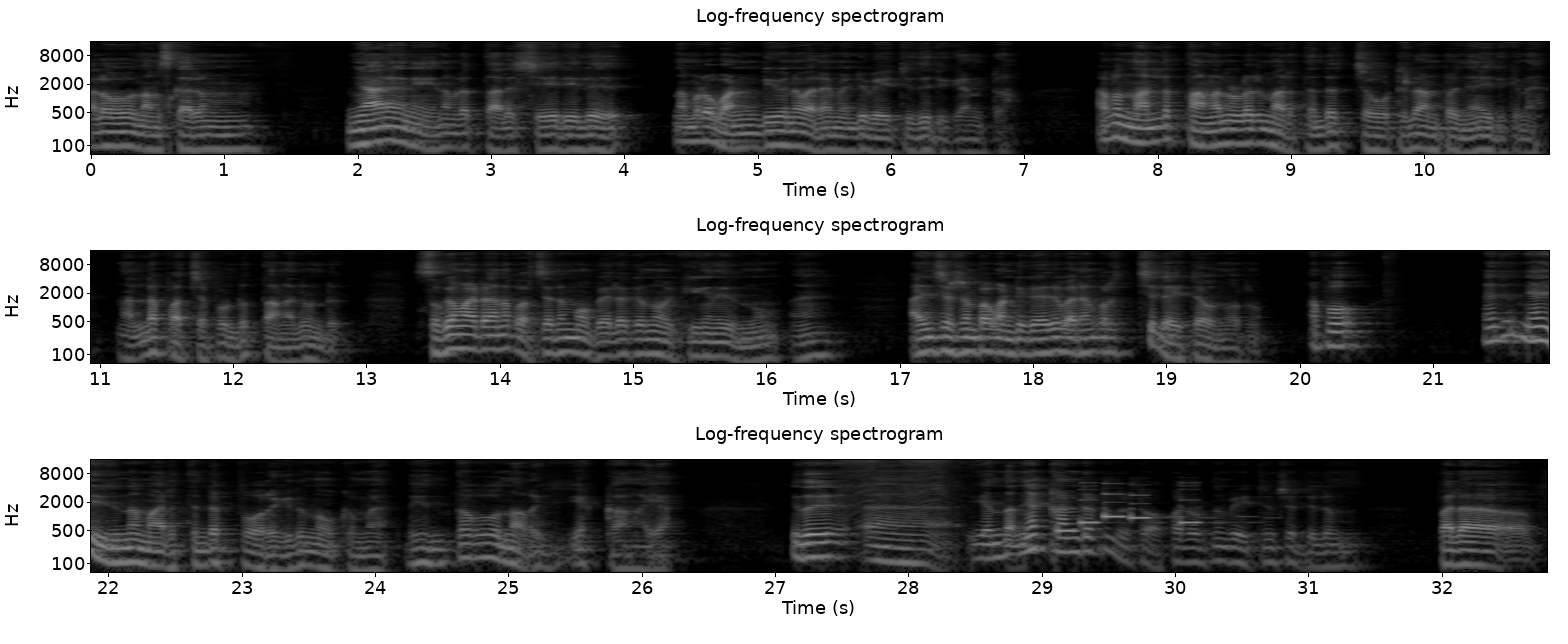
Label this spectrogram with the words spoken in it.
Hello നമസ്കാരം. ഞാനങ്ങനെ നമ്മുടെ തലശ്ശേരിയിൽ നമ്മുടെ വണ്ടിവിന് വരാൻ വേണ്ടി വെയിറ്റ് ചെയ്തിരിക്കുകയാണ് കേട്ടോ അപ്പം നല്ല തണലുള്ളൊരു മരത്തിന്റെ ചോട്ടിലാണ് കേട്ടോ ഞാൻ ഇരിക്കണേ. നല്ല പച്ചപ്പുണ്ട് തണലുണ്ട്. സുഖമായിട്ടാണ് കുറച്ച് നേരം മൊബൈലൊക്കെ നോക്കി ഇങ്ങനെ ഇരുന്നു അതിനുശേഷം ഇപ്പോൾ വണ്ടിക്കാർ വരാൻ കുറച്ച് ലേറ്റ് പറഞ്ഞു. അപ്പോൾ അതിന്റെ ഞാൻ ഇരുന്ന മരത്തിന്റെ പുറകിൽ നോക്കുമ്പോൾ എന്തോ നിറയെ കായ. ഇത് എന്താ ഞാൻ കണ്ടിട്ടുണ്ട് കേട്ടോ പലയിടത്തും വെയിറ്റിംഗ് ഷെഡിലും പല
